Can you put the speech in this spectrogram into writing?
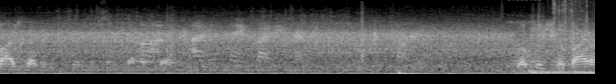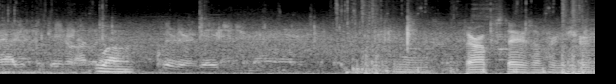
Five seconds. Location of biohazard container unknown. Wow. Clear to engage. They're upstairs, I'm pretty sure.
